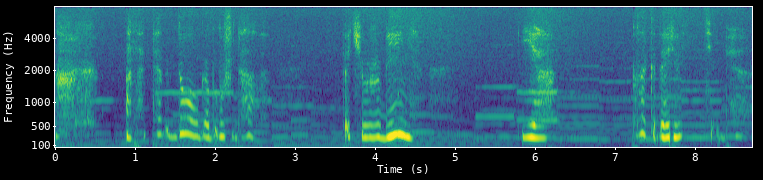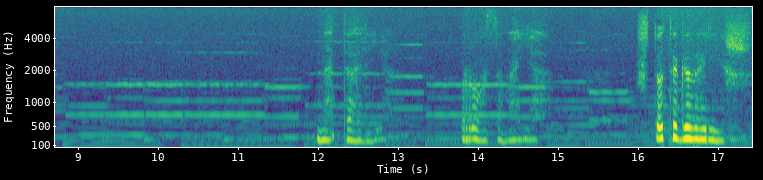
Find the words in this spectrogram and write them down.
Ах, она так долго блуждала по чужбине. Я благодарю тебя. Наталья, роза моя, что ты говоришь?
